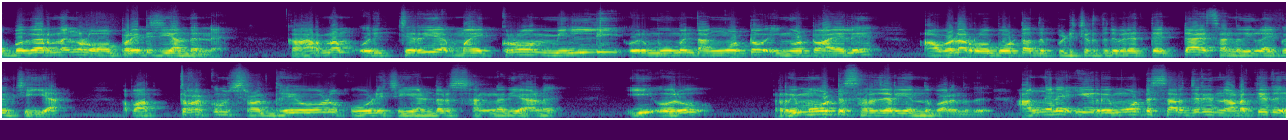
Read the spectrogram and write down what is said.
ഉപകരണങ്ങൾ ഓപ്പറേറ്റ് ചെയ്യാൻ തന്നെ. കാരണം ഒരു ചെറിയ മൈക്രോ മില്ലി ഒരു മൂവ്മെന്റ് അങ്ങോട്ടോ ഇങ്ങോട്ടോ ആയാൽ അവിടെ റോബോട്ട് അത് പിടിച്ചെടുത്തിട്ട് വരെ തെറ്റായ സംഗതികളായിരിക്കും ചെയ്യുക അപ്പൊ അത്രക്കും ശ്രദ്ധയോട് കൂടി ചെയ്യേണ്ട ഒരു സംഗതിയാണ് ഈ ഒരു റിമോട്ട് സർജറി എന്ന് പറയുന്നത്. അങ്ങനെ ഈ റിമോട്ട് സർജറി നടത്തിയത്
